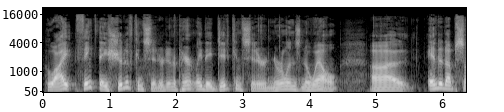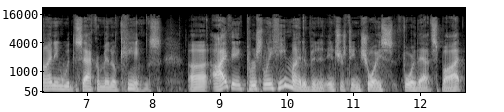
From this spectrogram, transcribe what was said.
who I think they should have considered, and apparently they did consider, Nerlens Noel, uh, ended up signing with the Sacramento Kings. Uh, I think personally he might have been an interesting choice for that spot.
